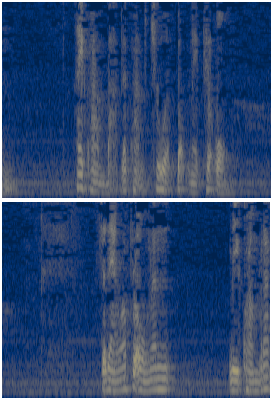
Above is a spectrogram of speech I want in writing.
นให้ความบาปและความชั่วตกในพระองค์ แสดงว่าพระองค์นั้นมีความรัก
